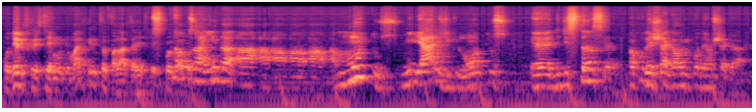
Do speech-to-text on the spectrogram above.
podemos crescer muito mais. Que o senhor falasse a respeito, Estamos ainda a, a- a- a- muitos, milhares de quilômetros eh, de distância para poder chegar onde podemos chegar.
